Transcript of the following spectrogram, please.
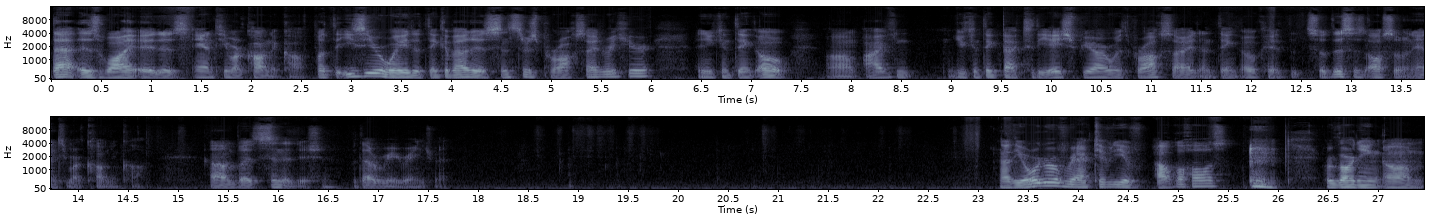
that is why it is anti-Markovnikov. But the easier way to think about it is since there's peroxide right here, then you can think, oh, um, I've you can think back to the HBr with peroxide and think, okay, th so this is also an anti-Markovnikov, um, but it's in addition without rearrangement. Now the order of reactivity of alcohols regarding um,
